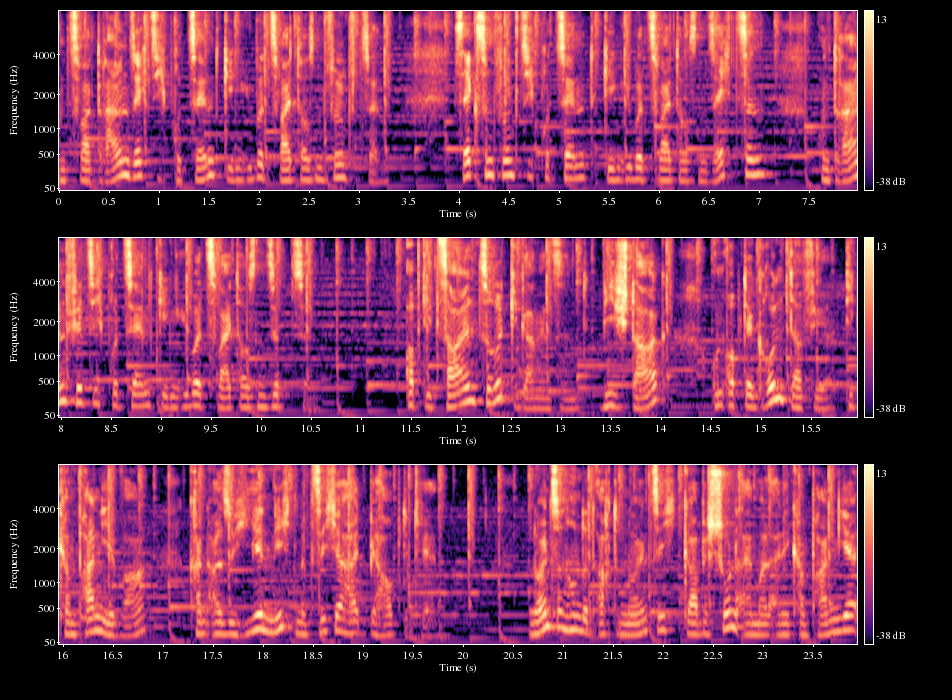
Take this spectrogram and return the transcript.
und zwar 63% gegenüber 2015, 56% gegenüber 2016 und 43% gegenüber 2017. Ob die Zahlen zurückgegangen sind, wie stark und ob der Grund dafür die Kampagne war, kann also hier nicht mit Sicherheit behauptet werden. 1998 gab es schon einmal eine Kampagne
